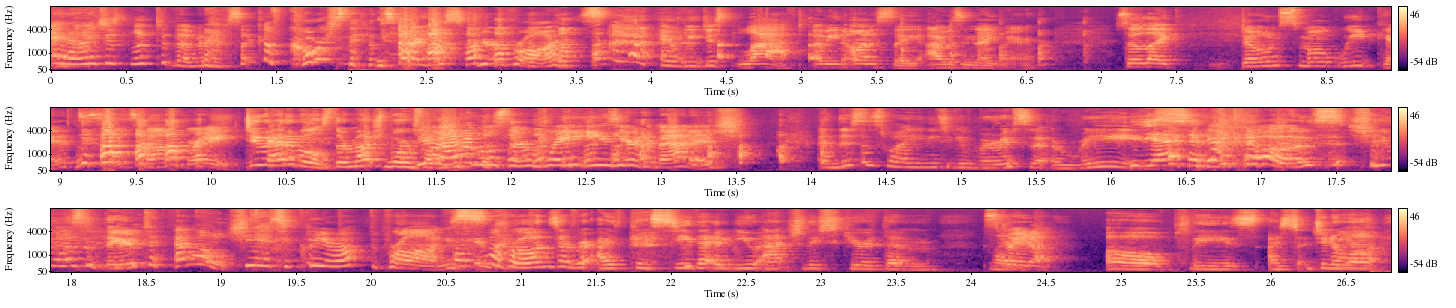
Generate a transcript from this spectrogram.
I just looked at them and I was like, "Of course, that's how you skewer prawns." and we just laughed. I mean, honestly, I was a nightmare. So like, don't smoke weed, kids. It's not great. Do edibles. They're much more Do fun. edibles; they're way easier to manage. And this is why you need to give Marissa a raise. Yes. Because she wasn't there to help. She had to clear up the prawns. Fucking prawns ever. I can see that you actually skewered them like- Straight up. Oh please! I s- do you know Yeah. what?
